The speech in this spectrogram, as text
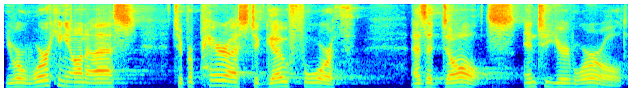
You are working on us to prepare us to go forth as adults into your world,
